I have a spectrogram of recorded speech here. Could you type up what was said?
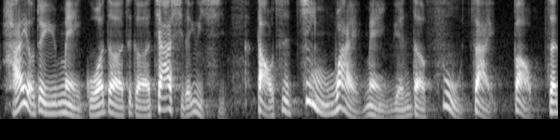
还有对于美国的这个加息的预期。导致境外美元的负债暴增，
